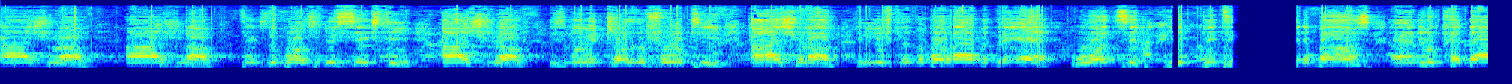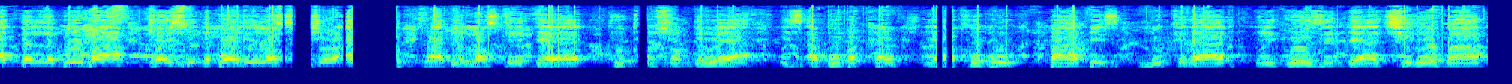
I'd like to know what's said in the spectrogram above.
Ashraf, Ashraf takes the ball to the 60. Ashraf is moving towards the 40. Ashraf, he lifted the ball up in the air. Wants it. He beat it in the bounce. And look at that. Bello Buba twice with the ball. He lost it Rabi lost it there. Who comes from the rear? It's Abubakar Yakubu Babis. Look at that. He goes in there. Chiroma.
